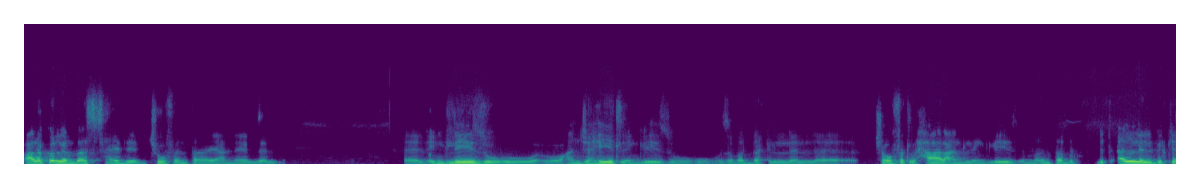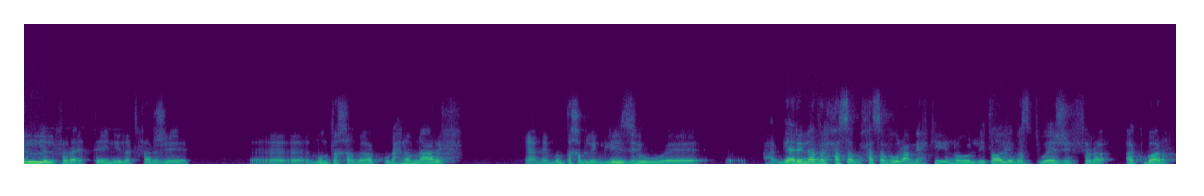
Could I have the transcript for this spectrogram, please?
على كل بس هيدي بتشوف أنت يعني الإنجليز وعن جهية الإنجليز وإذا بدك شوفة الحال عند الإنجليز إنه أنت بتقلل بكل الفرق الثانية لتفرجي آه، آه، منتخبك. ونحن بنعرف يعني المنتخب الانجليزي هو جاري نيفيل حسب حسب هو عم يحكي إنه الإيطاليا بس تواجه فرق أكبر.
